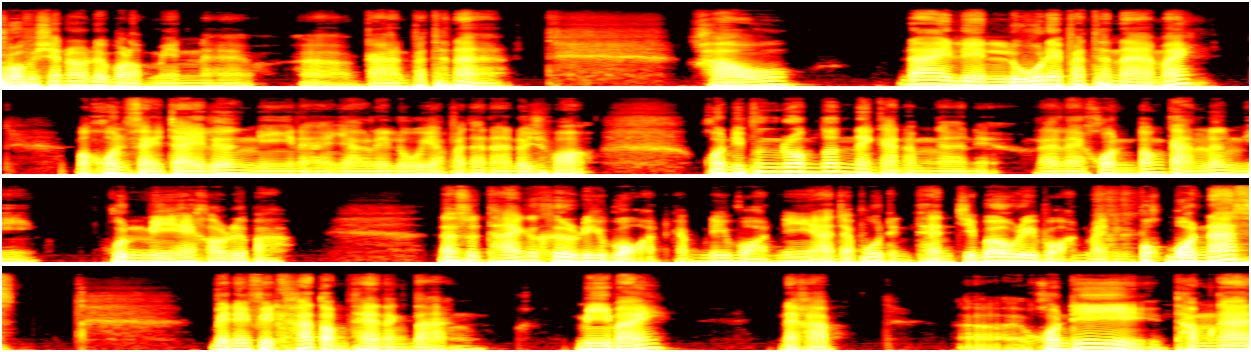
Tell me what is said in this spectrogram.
professional development นะฮะการพัฒนาเขา ได้เรียนรู้ได้พัฒนาไหมบางคนใส่ใจเรื่องนี้นะฮะอยากเรียนรู้อยากพัฒนาโดยเฉพาะ คนที่เพิ่งเริ่มต้นในการทำงานเนี่ย หลาย ๆ คนต้องการเรื่องนี้ คุณมีให้เขาหรือเปล่า แล้วสุดท้ายก็คือ reward ครับ reward นี่อาจจะพูดถึง tangible reward หมายถึงพวกโบนัส benefit ค่าตอบแทนต่างๆ มีไหมนะครับคนที่ทำงาน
